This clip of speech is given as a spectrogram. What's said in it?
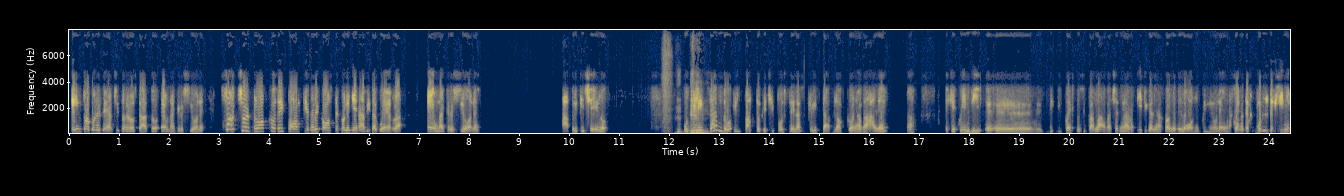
entro con l'esercito nello Stato è un'aggressione, faccio il blocco dei porti e delle coste con le mie navi da guerra è un'aggressione apriti cielo. Utilizzando il fatto che ci fosse la scritta blocco navale, no? e che quindi eh, eh, di, di, questo si parlava, cioè di una ratifica di una cosa dell'ONU, quindi non è una cosa della Boldrini,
